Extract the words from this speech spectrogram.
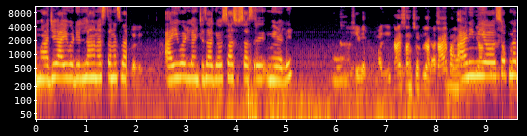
माझे आई वडील लहान असतानाच आई वडिलांच्या जागेवर सासू सासरे मिळाले. काय सांगशील तुझ्या? काय भावना आणि मी? स्वप्नात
